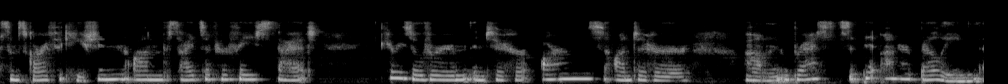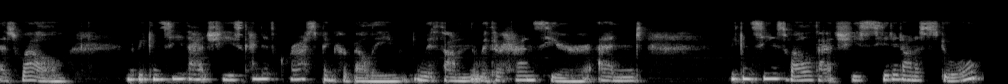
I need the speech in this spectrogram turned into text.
some scarification on the sides of her face that carries over into her arms, onto her um, breasts, a bit on her belly as well. And we can see that she's kind of grasping her belly with, um, with her hands here. And we can see as well that she's seated on a stool.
